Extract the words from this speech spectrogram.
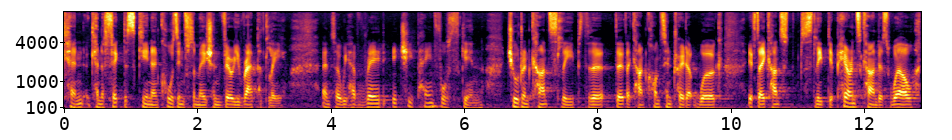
can, can affect the skin and cause inflammation very rapidly. And so we have red, itchy, painful skin. Children can't sleep, the, the, they can't concentrate at work. If they can't sleep, their parents can't as well.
